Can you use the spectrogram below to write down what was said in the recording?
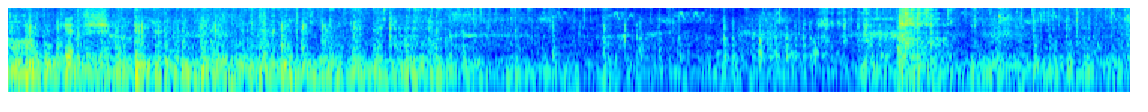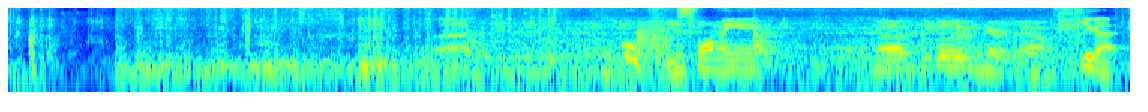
Oh, gift shop. You just want me? Uh, you can leave them here for now. You got it.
